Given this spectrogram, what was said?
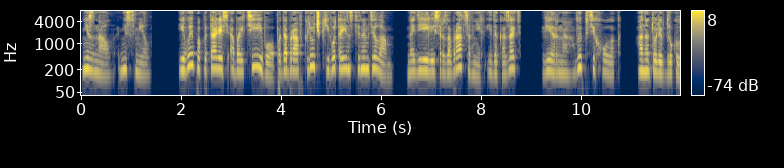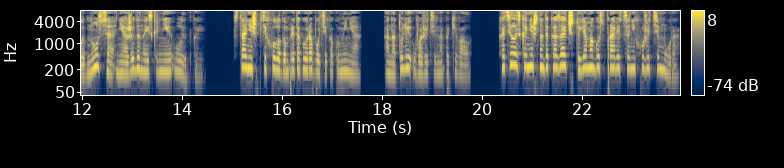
Не знал, не смел. И вы попытались обойти его, подобрав ключ к его таинственным делам. Надеялись разобраться в них и доказать. Верно, вы психолог. Анатолий вдруг улыбнулся неожиданно искренней улыбкой. Станешь психологом при такой работе, как у меня. Анатолий уважительно покивал. Хотелось, конечно, доказать, что я могу справиться не хуже Тимура.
